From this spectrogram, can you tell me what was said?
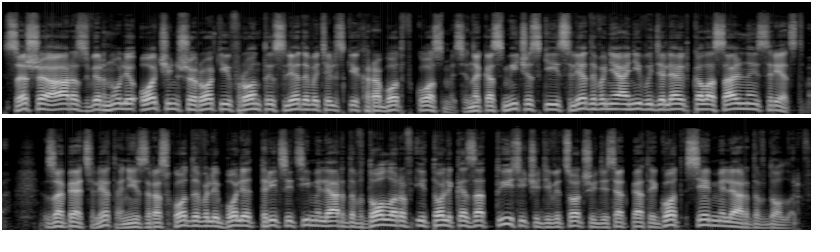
США развернули очень широкий фронт исследовательских работ в космосе. На космические исследования они выделяют колоссальные средства. За пять лет они израсходовали более 30 миллиардов долларов и только за 1965 год 7 миллиардов долларов.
